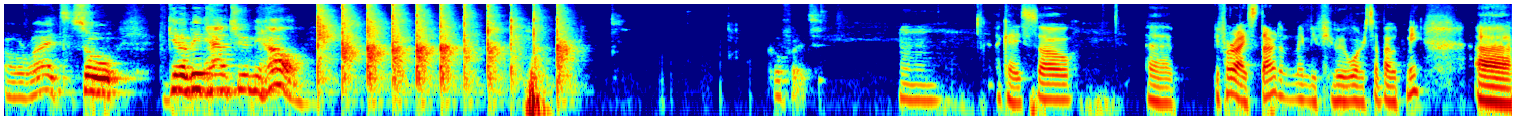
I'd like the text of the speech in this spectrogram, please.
All right, so give a big hand to Michal. Go for it. Mm, okay, so before I start, maybe a few words about me. Uh,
